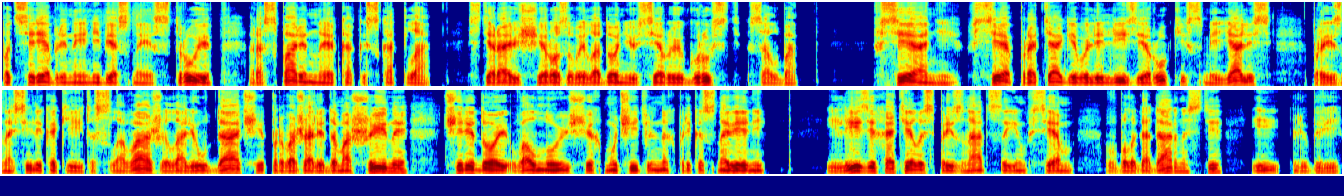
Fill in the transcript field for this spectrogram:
под серебряные небесные струи, распаренные, как из котла, стирающие розовой ладонью серую грусть со лба. Все они, все протягивали Лизе руки, смеялись, произносили какие-то слова, желали удачи, провожали до машины чередой волнующих, мучительных прикосновений и Лизе хотелось признаться им всем в благодарности и любви.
